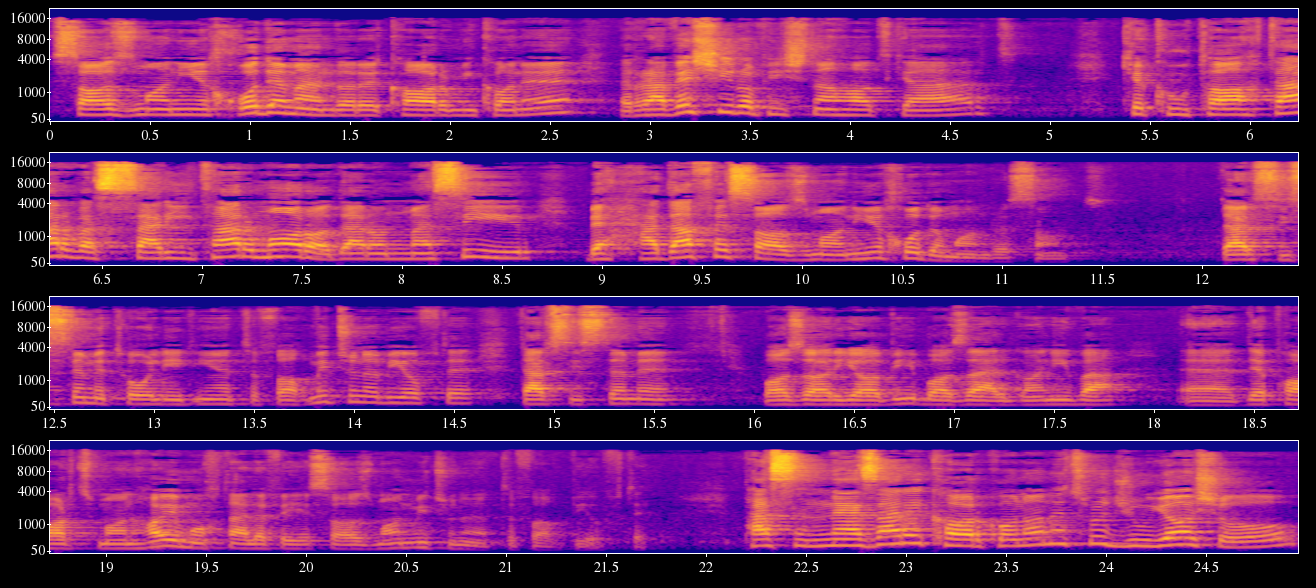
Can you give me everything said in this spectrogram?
سازمانی خود من داره کار می‌کنه روشی رو پیشنهاد کرد که کوتاهتر و سریعتر ما را در آن مسیر به هدف سازمانی خودمان رساند. در سیستم تولید این اتفاق می‌تونه بیفته در سیستم بازاریابی بازرگانی و دپارتمان های مختلف سازمان می‌تونه اتفاق بیفته. پس نظر کارکنانت رو جویا شو.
